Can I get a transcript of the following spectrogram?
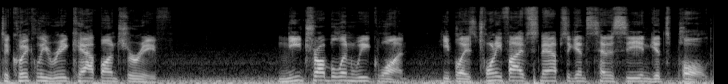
To quickly recap on Sharrif knee trouble in week one. He plays 25 snaps against Tennessee and gets pulled.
